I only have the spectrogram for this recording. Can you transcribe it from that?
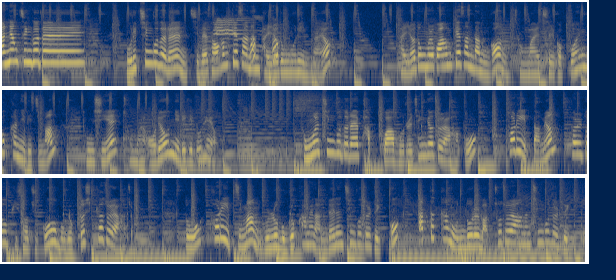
안녕 친구들! 우리 친구들은 집에서 함께 사는 반려동물이 있나요? 반려동물과 함께 산다는 건 정말 즐겁고 행복한 일이지만 동시에 정말 어려운 일이기도 해요. 동물 친구들의 밥과 물을 챙겨줘야 하고 털이 있다면 털도 빗어주고 목욕도 시켜줘야 하죠. 또 털이 있지만 물로 목욕하면 안 되는 친구들도 있고 따뜻한 온도를 맞춰줘야 하는 친구들도 있고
